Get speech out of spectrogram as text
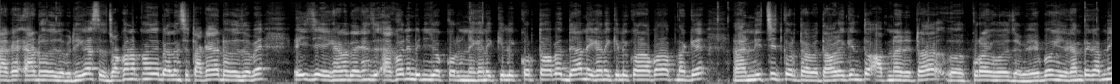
টাকা অ্যাড হয়ে যাবে, ঠিক আছে? যখন আপনাদের ব্যালেন্সে টাকা অ্যাড হয়ে যাবে, এই যে এখানে দেখেন যে এখনই বিনিয়োগ করুন, এখানে ক্লিক করতে হবে দেন এখানে ক্লিক করার পর আপনাকে নিশ্চিত করতে হবে, তাহলে কিন্তু আপনার এটা ক্রয় হয়ে যাবে। এবং এখান থেকে আপনি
